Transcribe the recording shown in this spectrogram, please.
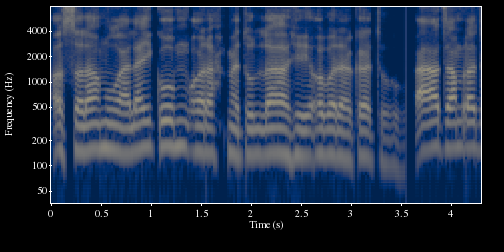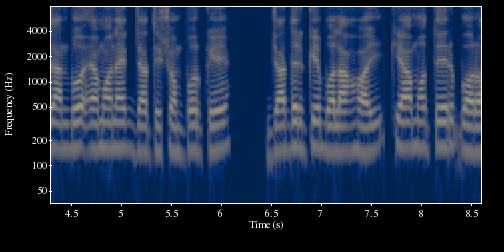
আসসালামু আলাইকুম ও আজ আমরা জানব এমন এক জাতি সম্পর্কে যাদেরকে বলা হয় কিয়ামতের বড়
